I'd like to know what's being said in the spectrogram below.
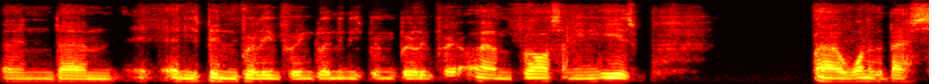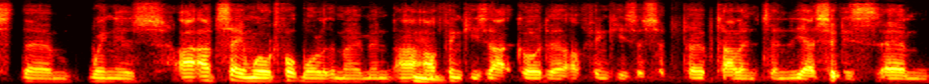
and um, and he's been brilliant for England, and he's been brilliant for um, for us. I mean, he is uh, one of the best um, wingers, I'd say, in world football at the moment. I, mm. I hmm. think he's that good. I think he's a superb talent, and yeah, as soon as um,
